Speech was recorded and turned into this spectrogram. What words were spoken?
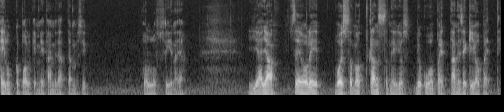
ei lukkopolkimia tai mitään tämmöisiä ollut siinä. Ja, ja, ja se oli, voisi sanoa kanssani, jos joku opettaa, niin sekin opetti.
